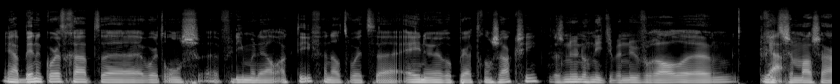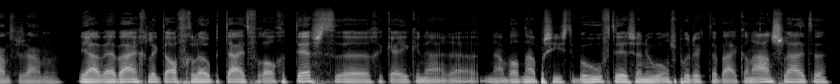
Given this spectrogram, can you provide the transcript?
Ja, binnenkort gaat, uh, wordt ons uh, verdienmodel actief en dat wordt 1 euro per transactie. Dat is nu nog niet, je bent nu vooral kritische ja. massa aan het verzamelen. Ja, we hebben eigenlijk de afgelopen tijd vooral getest, gekeken naar, naar wat nou precies de behoefte is en hoe ons product daarbij kan aansluiten.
